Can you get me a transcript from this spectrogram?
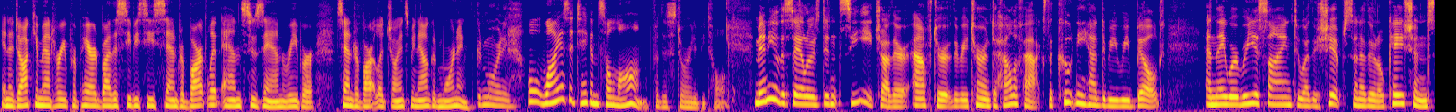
in a documentary prepared by the CBC's Sandra Bartlett and Suzanne Reber. Sandra Bartlett joins me now. Good morning. Good morning. Well, why has it taken so long for this story to be told? Many of the sailors didn't see each other after the return to Halifax. The Kootenay had to be rebuilt, and they were reassigned to other ships and other locations.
